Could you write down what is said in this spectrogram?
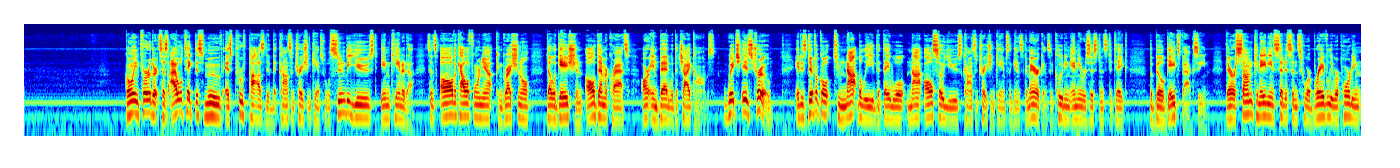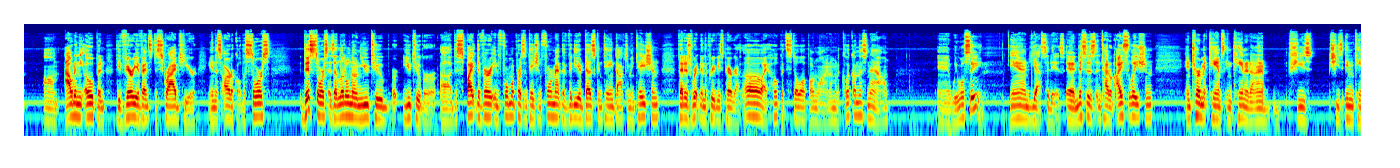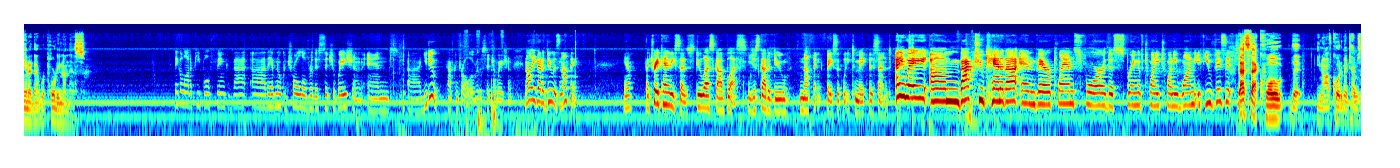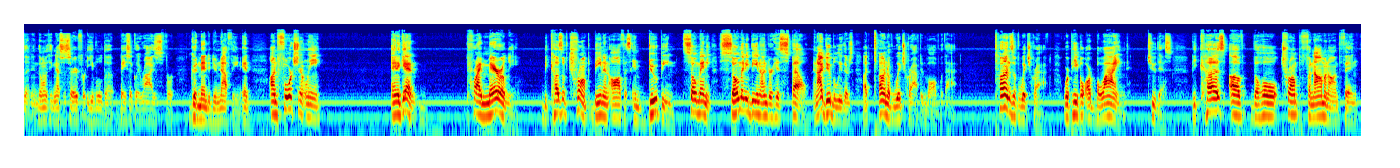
Going further, it says, I will take this move as proof positive that concentration camps will soon be used in Canada, since all the California congressional delegation, all Democrats, are in bed with the Chi Coms, which is true. It is difficult to not believe that they will not also use concentration camps against Americans, including any resistance to take the Bill Gates vaccine. There are some Canadian citizens who are bravely reporting um, out in the open the very events described here in this article. The source this source is a little known YouTube YouTuber. Uh, despite the very informal presentation format, the video does contain documentation that is written in the previous paragraph. Oh, I hope it's still up online. I'm going to click on this now, and we will see. And yes, it is. And this is entitled "Isolation Internment Camps in Canada." And she's she's in Canada reporting on this. I think a lot of people think uh, they have no control over this situation, and uh, you do have control over the situation. And all you got to do is nothing. Yeah, like Trey Kennedy says, do less, God bless. You just got to do nothing, basically, to make this end. Anyway, um, back to Canada and their plans for the spring of 2021. If you visit. That's that quote that, you know, I've quoted many times that the only thing necessary for evil to basically rise is for good men to do nothing. And unfortunately, and again, primarily because of Trump being in office and duping so many, so many being under his spell. And I do believe there's a ton of witchcraft involved with that. Tons of witchcraft where people are blind to this. Because of the whole Trump phenomenon thing,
